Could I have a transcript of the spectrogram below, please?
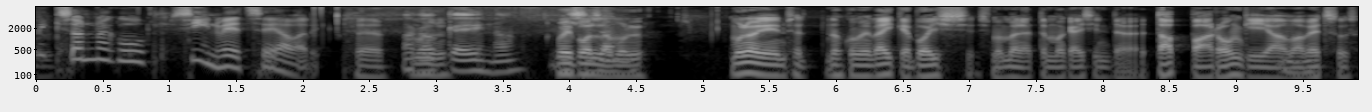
miks on nagu siin WC avalik. aga mul okei, noh. võib-olla mul, mul oli ilmselt noh, kui ma olin väike poiss, siis ma mäletan, ma käisin Tapa rongijaama Mm. vetsus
